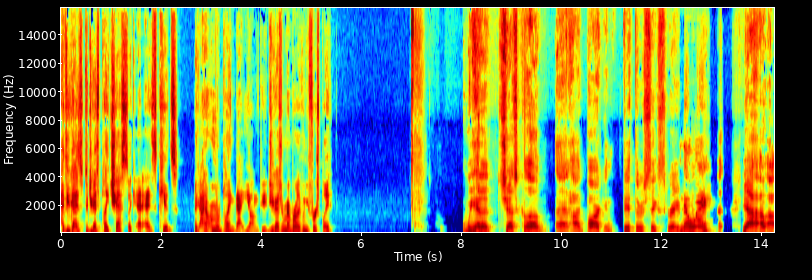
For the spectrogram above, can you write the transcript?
have you guys did you guys play chess like a, as kids? Like I don't remember playing that young. Do, do you guys remember like when you first played? We had a chess club at Hyde Park in fifth or sixth grade. No way. Yeah, I,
